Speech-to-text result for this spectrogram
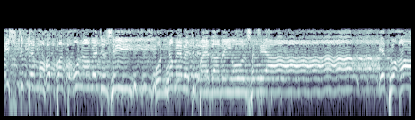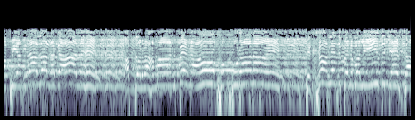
عشق تے محبت انہوں سی، وہ نویں پیدا نہیں ہو سکیا۔ اتو آپ ہی اندازہ لگا لے عبد الرحمان بن عوف پرانا ہے تے خالد بن ولید جیسا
